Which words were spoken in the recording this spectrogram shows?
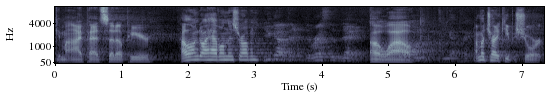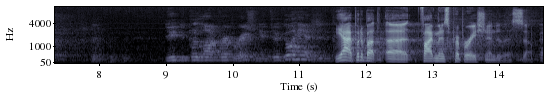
get my iPad set up here. How long do I have on this, Robin? You got the, the rest of the day. Oh, wow. I'm going to try to keep it short. You, you put a lot of preparation into it. Go ahead. Yeah, I put about uh, five minutes preparation into this, so.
